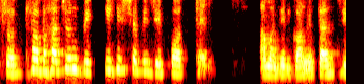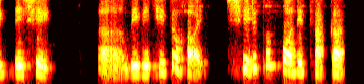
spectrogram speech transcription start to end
শ্রদ্ধাভাজন ব্যক্তি হিসেবে যে পদটাই আমাদের গণতান্ত্রিক দেশে বিবেচিত হয়। সেরকম পদে থাকার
